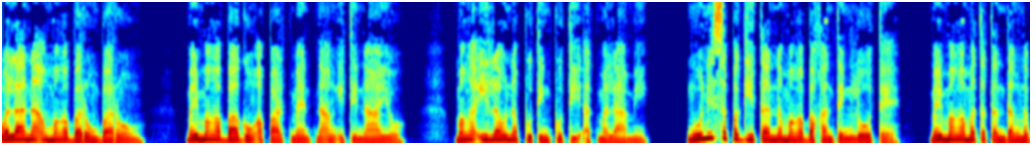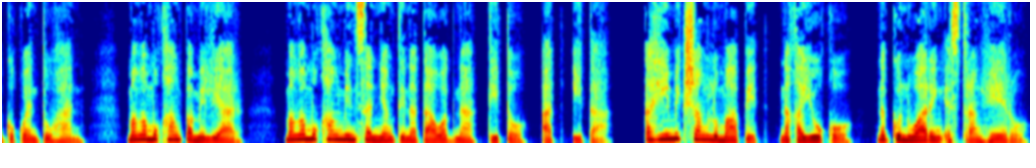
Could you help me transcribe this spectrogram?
Wala na ang mga barong-barong, may mga bagong apartment na ang itinayo, mga ilaw na puting-puti at malamig. Ngunit sa pagitan ng mga bakanteng lote, may mga matatandang nagkukwentuhan, mga mukhang pamilyar, mga mukhang minsan niyang tinatawag na tito at ita. Tahimik siyang lumapit, nakayuko, nagkunwaring estranghero.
